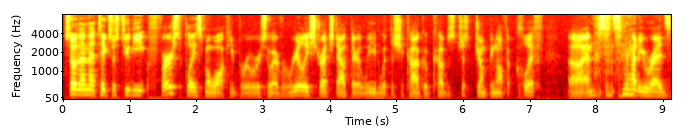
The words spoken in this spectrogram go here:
So then that takes us to the first place Milwaukee Brewers, who have really stretched out their lead with the Chicago Cubs just jumping off a cliff, uh, and the Cincinnati Reds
